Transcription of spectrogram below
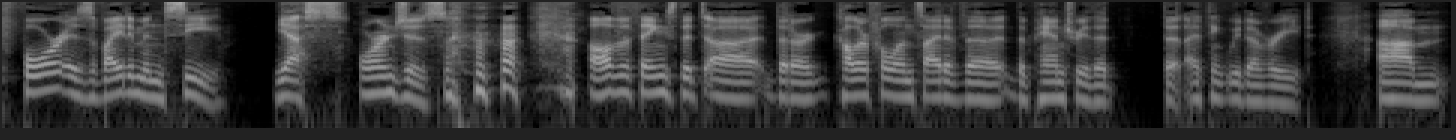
four is vitamin C. Yes, oranges. All the things that uh, that are colorful inside of the, the pantry that, that I think we'd never eat. Um,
